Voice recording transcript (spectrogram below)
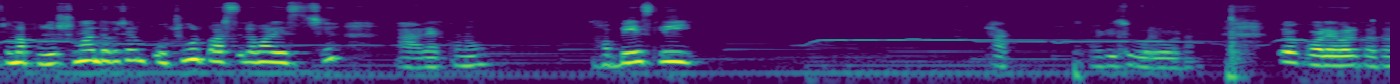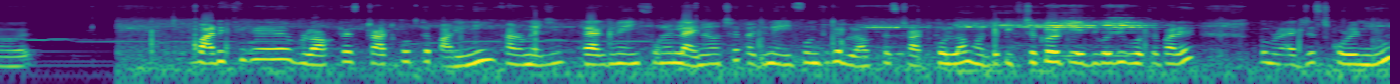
তোমরা পুজোর সময় দেখেছ প্রচুর পার্সেল আমার এসছে, আর এখনও অবভিয়াসলি থাক, আর কিছু বলব না। তো পরে আবার কথা হবে। বাড়ি থেকে ব্লগটা স্টার্ট করতে পারিনি, কারণ এই যে একদিন এই ফোনে লাইনে আছে, তাই জন্য এই ফোন থেকে ব্লগটা স্টার্ট করলাম। হয়তো পিকচার করে এদিক হতে পারে, তোমরা অ্যাডজাস্ট করে নিও।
